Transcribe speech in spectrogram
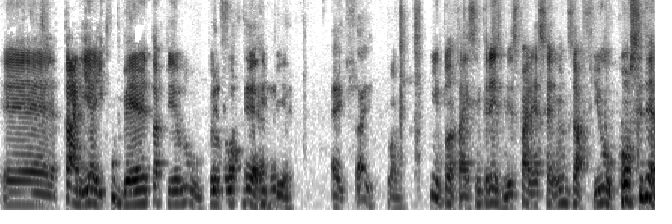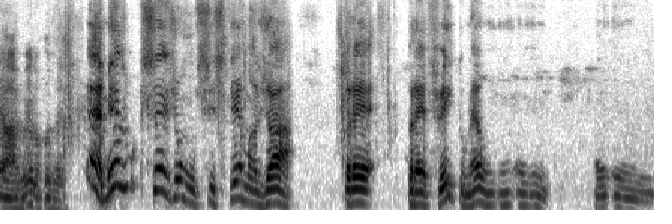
é, estaria aí coberta pelo, pelo foco do RP. É isso aí. Bom, implantar isso em três meses parece aí um desafio considerável, né, José? É, mesmo que seja um sistema já pré, pré-feito, né? um, um,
